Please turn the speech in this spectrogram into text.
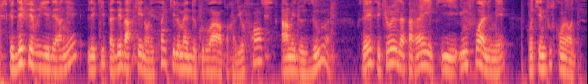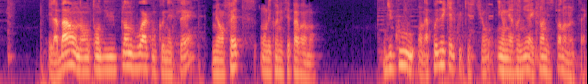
puisque dès février dernier, l'équipe a débarqué dans les 5 km de couloir de Radio France, armée de Zoom, vous savez, ces curieux appareils qui, une fois allumés, retiennent tout ce qu'on leur dit. Et là-bas, on a entendu plein de voix qu'on connaissait, mais en fait, on les connaissait pas vraiment. Du coup, on a posé quelques questions et on est revenu avec plein d'histoires dans notre sac.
